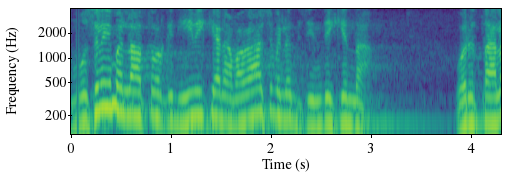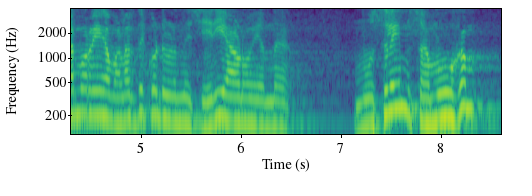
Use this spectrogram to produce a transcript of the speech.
മുസ്ലിം അല്ലാത്തവർക്ക് ജീവിക്കാൻ അവകാശമില്ലെന്ന് ചിന്തിക്കുന്ന ഒരു തലമുറയെ വളർത്തിക്കൊണ്ടുവരുന്നത് ശരിയാണോ എന്ന് മുസ്ലിം സമൂഹം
